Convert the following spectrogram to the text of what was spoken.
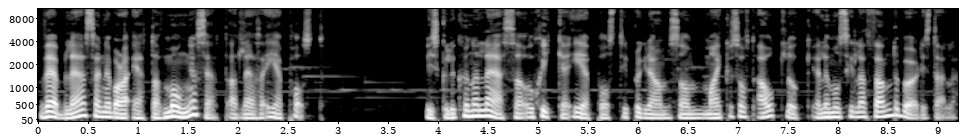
Webbläsaren är bara ett av många sätt att läsa e-post. Vi skulle kunna läsa och skicka e-post till program som Microsoft Outlook eller Mozilla Thunderbird istället.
